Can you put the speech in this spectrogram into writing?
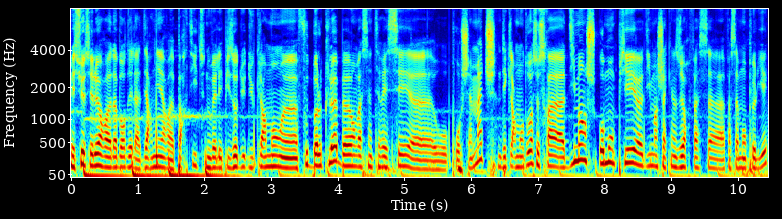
Messieurs, c'est l'heure d'aborder la dernière partie de ce nouvel épisode du, Clermont euh, Football Club. Euh, on va s'intéresser euh, au prochain match des Clermontois. Ce sera dimanche au Montpied, dimanche à 15h face à, face à Montpellier,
